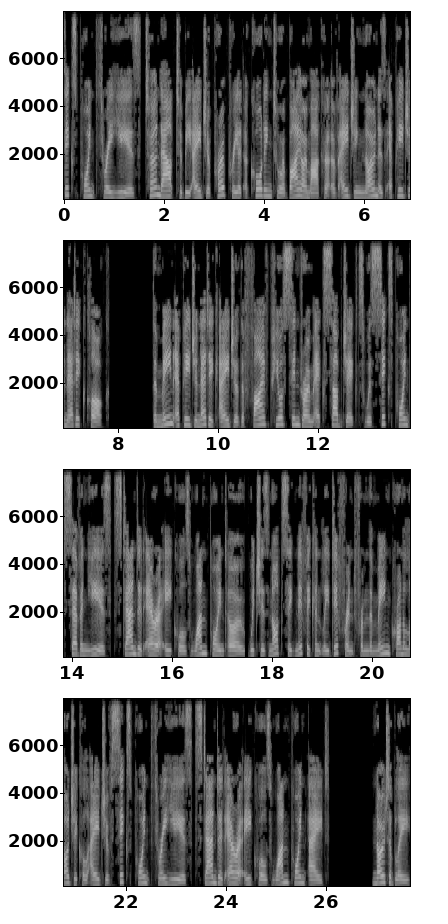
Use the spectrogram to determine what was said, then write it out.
6.3 years turned out to be age-appropriate according to a biomarker of aging known as epigenetic clock. The mean epigenetic age of the five pure syndrome X subjects was 6.7 years standard error equals 1.0 which is not significantly different from the mean chronological age of 6.3 years standard error equals 1.8. Notably,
